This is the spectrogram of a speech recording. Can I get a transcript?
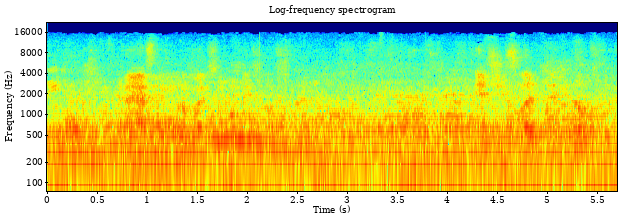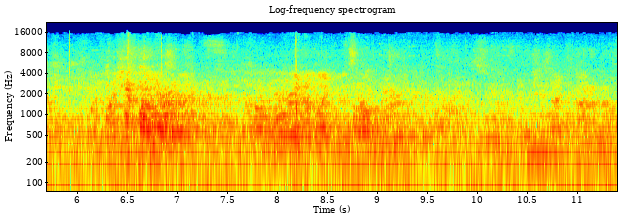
And I asked the woman, I'm like, so what makes so And she's like, no, it's finished. And I'm like, it's not weird. And she's like, I don't know.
